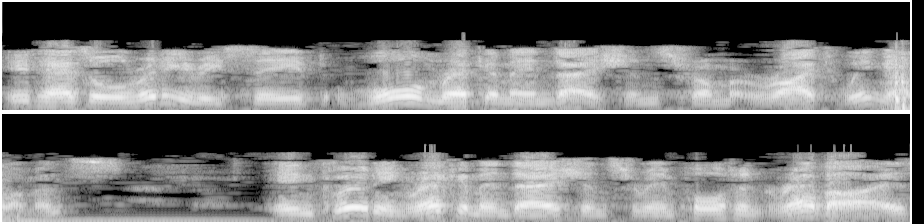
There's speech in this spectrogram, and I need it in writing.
it has already received warm recommendations from right-wing elements, including recommendations from important rabbis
